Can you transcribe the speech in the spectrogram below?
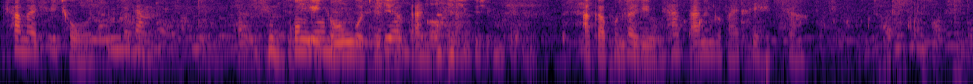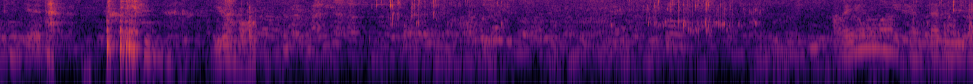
차 맛이 좋습니다. 공기 좋은 곳에서 딴 차. 아까 보살님 차 따는 거 봤지 해차. 아유 잘 따른다.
